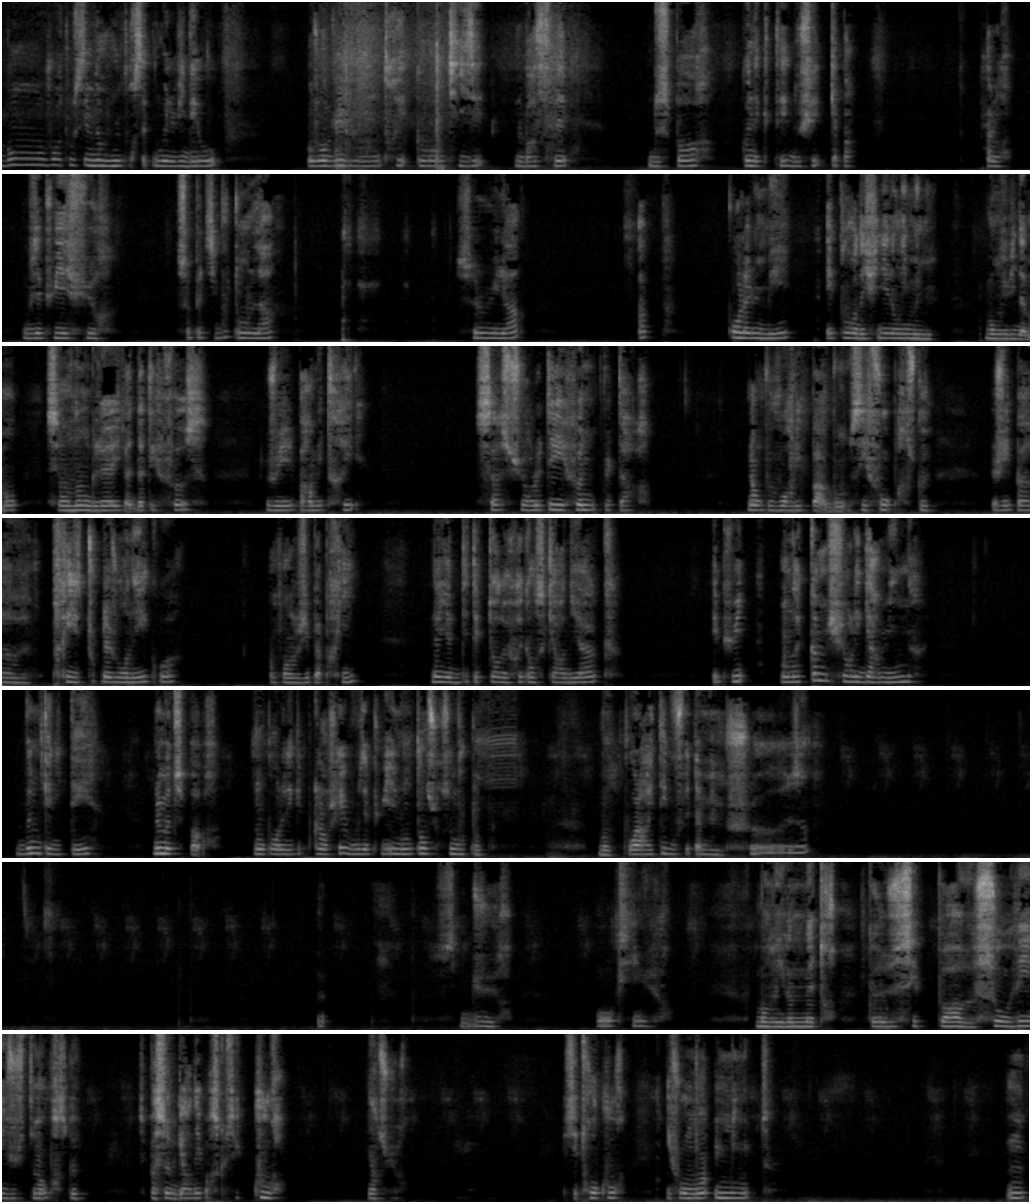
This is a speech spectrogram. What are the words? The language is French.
Bonjour à tous et bienvenue pour cette nouvelle vidéo. Aujourd'hui, je vais vous montrer comment utiliser le bracelet de sport connecté de chez Kappa. Alors, vous appuyez sur ce petit bouton là, celui-là, hop, pour l'allumer et pour défiler dans les menus. Bon, évidemment, c'est en anglais la date est fausse. Je vais paramétrer ça sur le téléphone plus tard. Là, on peut voir les pas. Bon, c'est faux parce que j'ai pas pris toute la journée, quoi. Enfin, j'ai pas pris. Là, il y a le détecteur de fréquence cardiaque. Et puis, on a comme sur les Garmin, bonne qualité, le mode sport. Donc pour le déclencher, vous appuyez longtemps sur ce bouton. Bon, pour l'arrêter, vous faites la même chose. C'est dur. Oh, c'est dur. Bon, il va me mettre que c'est pas euh, sauvé justement parce que c'est pas sauvegardé parce que c'est court. Bien sûr c'est trop court. Il faut au moins une minute. Hum.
